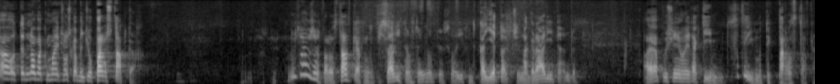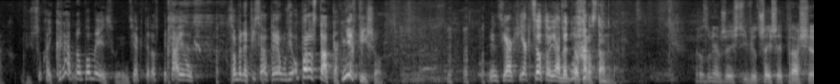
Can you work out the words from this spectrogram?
a ten nowa moja książka będzie o parostatkach. No dobrze, parostatkach, no pisali tam tego, w swoich kajetach, czy nagrali tam. A ja później mówię tak, Tim, co ty im o tych parostatkach? Słuchaj, kradną pomysły, więc jak teraz pytają, co będę pisał, to ja mówię o parostatkach, niech piszą. Więc jak, jak co, to ja będę o parostatkach. Rozumiem, że jeśli w jutrzejszej prasie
